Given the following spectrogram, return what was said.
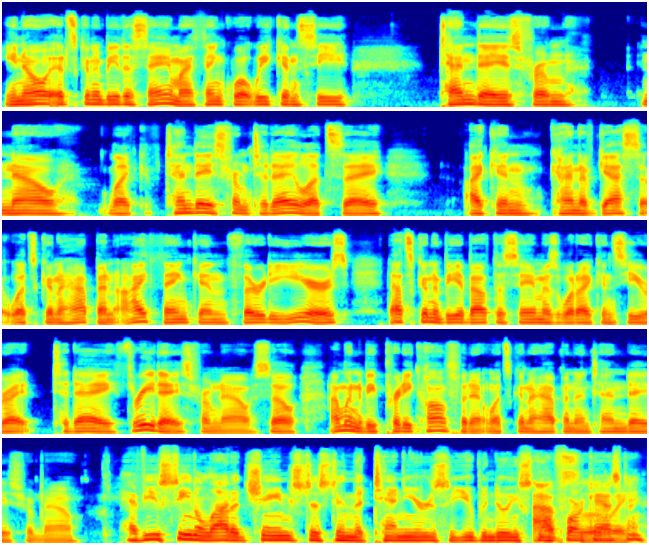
you know, it's going to be the same. I think what we can see 10 days from now, like 10 days from today, let's say, I can kind of guess at what's going to happen. I think in 30 years, that's going to be about the same as what I can see right today, three days from now. So I'm going to be pretty confident what's going to happen in 10 days from now. Have you seen a lot of change just in the 10 years that you've been doing snow Absolutely. forecasting?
